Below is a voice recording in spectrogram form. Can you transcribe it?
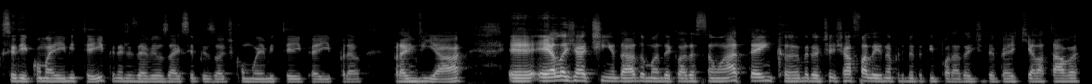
seria como a M-Tape, né, eles devem usar esse episódio como M-Tape aí pra enviar. Eh, ela já tinha dado uma declaração até em câmera, eu já falei na primeira temporada de The Bear que ela estava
